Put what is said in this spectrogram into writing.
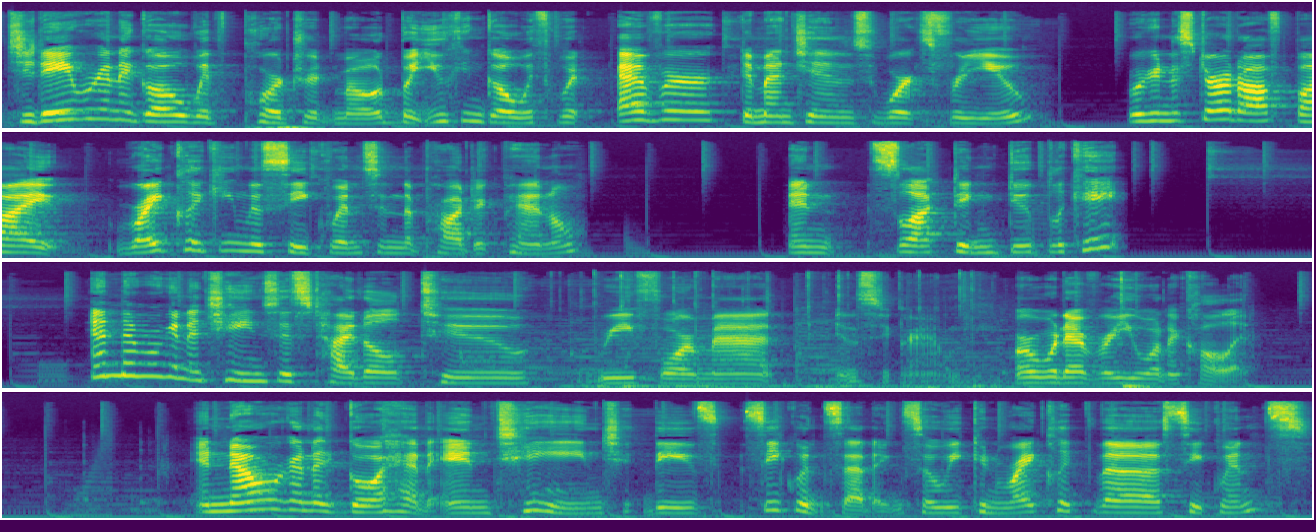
Today we're going to go with portrait mode, but you can go with whatever dimensions works for you. We're going to start off by right clicking the sequence in the project panel and selecting duplicate and then we're going to change this title to reformat Instagram or whatever you want to call it. And now we're going to go ahead and change these sequence settings. So we can right click the sequence,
